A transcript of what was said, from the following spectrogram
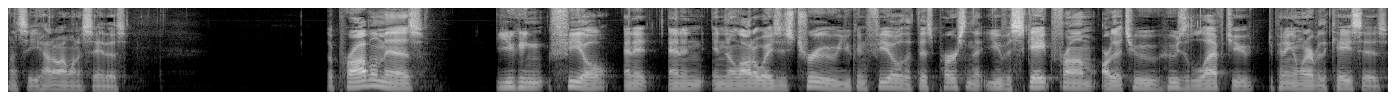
Let's see, how do I want to say this? The problem is you can feel and it and in, in a lot of ways is true, you can feel that this person that you've escaped from or that who who's left you, depending on whatever the case is,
